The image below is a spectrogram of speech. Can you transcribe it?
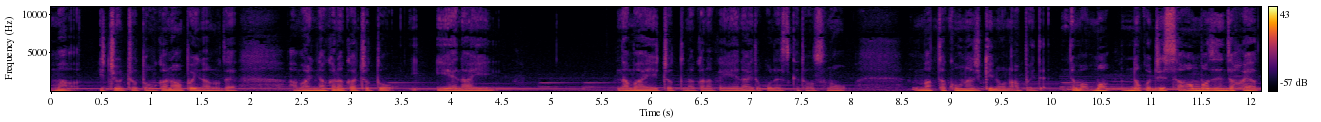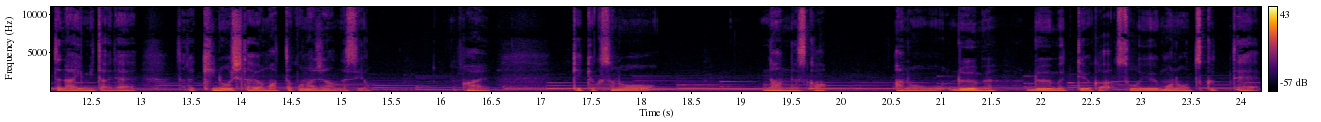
まあ一応ちょっと他のアプリなのであまりなかなかちょっと言えない名前ちょっとなかなか言えないところですけどその全く同じ機能のアプリで。でもまあなんか実際あんま全然流行ってないみたいでただ機能自体は全く同じなんですよ。はい。結局その何ですか？あのルーム？ルームっていうかそういうものを作って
